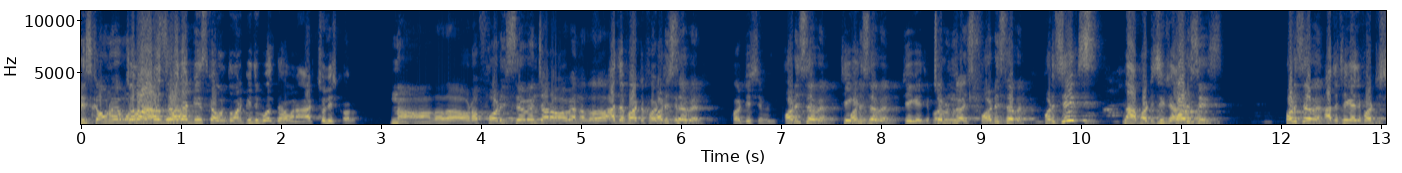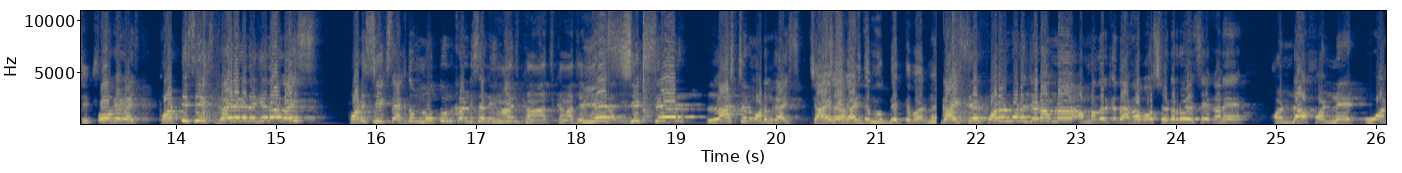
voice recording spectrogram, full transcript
ডিসকাউন্ট হয়ে আরও দু হাজার ডিসকাউন্ট তোমার কিছু বলতে হবে না আটচল্লিশ করো। না দাদা ওটা ফর্টি সেভেন ছাড়া হবে না দাদা। আচ্ছা forty forty seven forty seven forty seven ঠিক আছে, চলুন সেভেন ফর্টি সিক্স না forty six forty six forty seven আচ্ছা ঠিক আছে forty six okay guys forty six গাড়িটাকে দেখে দাও ফর্টি সিক্স একদম নতুন কন্ডিশন ইঞ্জিন কাঁচ গাড়ি। সিক্স এর লাস্টের মডেল গাইস চাইলে গাড়িতে মুখ দেখতে পারবে। গাইস এর পরের মডেল যেটা আমরা আপনাদেরকে দেখাবো সেটা রয়েছে এখানে Honda Hornet one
